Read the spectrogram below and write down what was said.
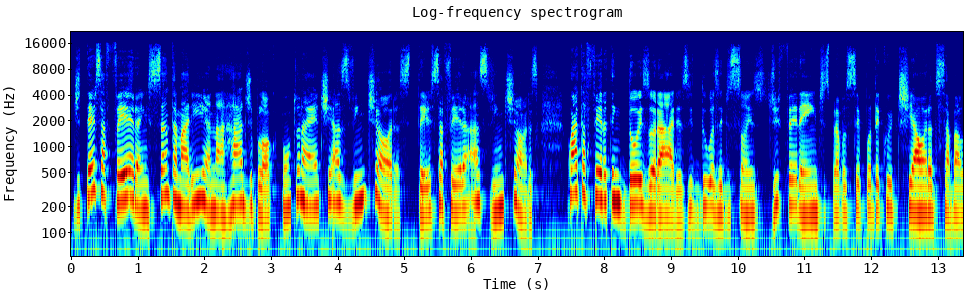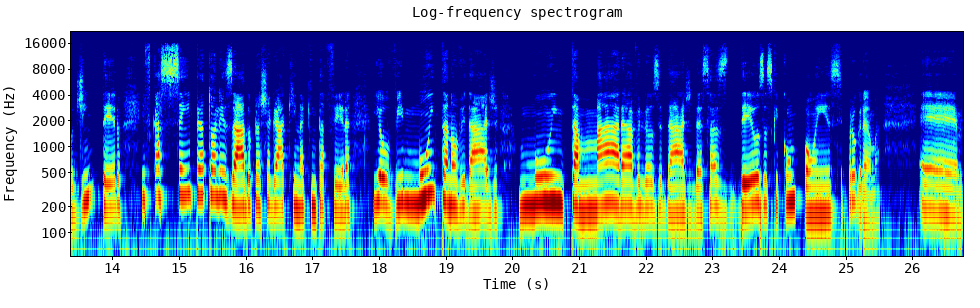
De terça-feira, em Santa Maria, na radiobloco.net, às 20 horas. Terça-feira, às 20 horas. Quarta-feira tem dois horários e duas edições diferentes para você poder curtir a hora do sabá o dia inteiro e ficar sempre atualizado para chegar aqui na quinta-feira e ouvir muita novidade, muita maravilhosidade dessas deusas que compõem esse programa. É,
